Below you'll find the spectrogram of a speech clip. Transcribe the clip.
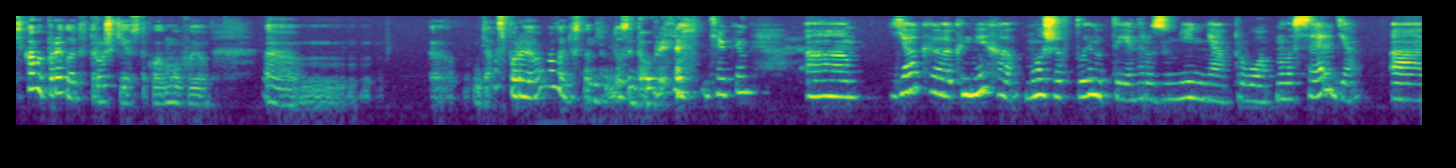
Цікавий переклад трошки з такою мовою діаспорою, але досить, досить добрий. Дякую. А, як е, книга може вплинути на розуміння про милосердя, а,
